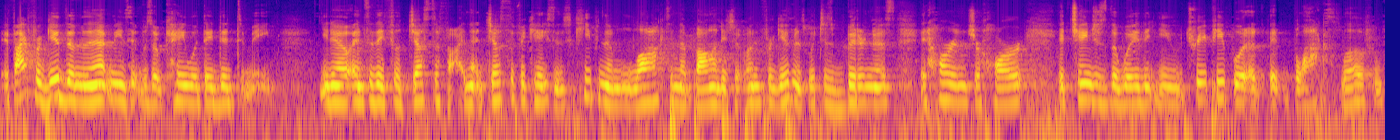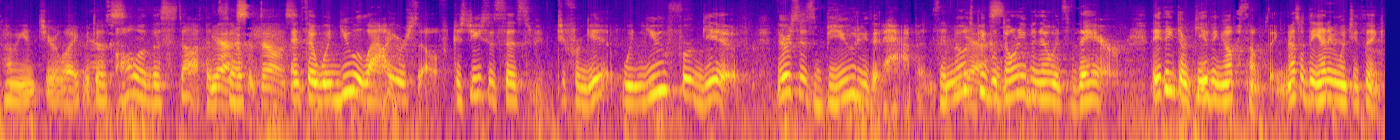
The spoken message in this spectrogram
if I forgive them then that means it was okay what they did to me you know, and so they feel justified. And that justification is keeping them locked in the bondage of unforgiveness, which is bitterness. It hardens your heart. It changes the way that you treat people. It, it blocks love from coming into your life. It yes. does all of this stuff. And yes, so, it does. And so when you allow yourself, because Jesus says to forgive, when you forgive, there's this beauty that happens. And most yes. people don't even know it's there. They think they're giving up something. That's what the enemy wants you to think.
